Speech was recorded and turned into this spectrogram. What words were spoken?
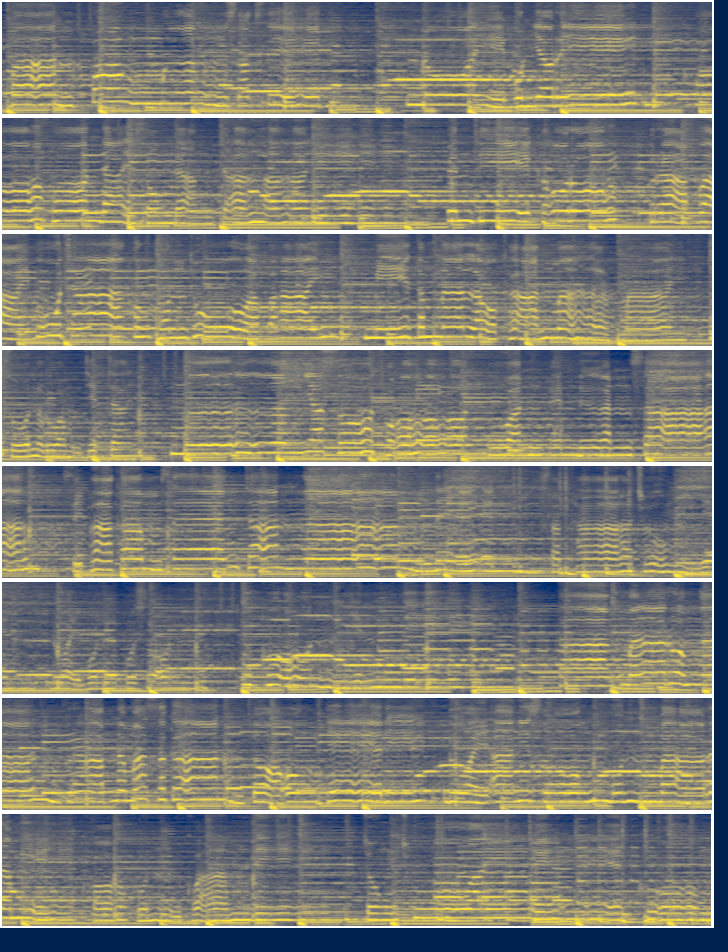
กบ้านป้องเมืองศักดิ์สิทธิ์ด้วยบุญญารีขอพรได้สมดังใจ เป็นที่เคารพกราบไหว้บูชาของคนทั่วไป มีตำนานเล่าขานมากมาย ศูนย์รวมจิตใจ เมืองยโสธรวันเพ็ญเดือนสาม สิบห้าคำแสงจันทร์งามเด่นศรัทธาชุ่มเย็นด้วยบุญกุศล ทุกคนยินดี ต่างมาร่วมงานกราบนมัสการต่อองค์เจดีย์ด้วยอานิสงส์บุญบารมี ขอคุณความดี จงช่วยคุ้ม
